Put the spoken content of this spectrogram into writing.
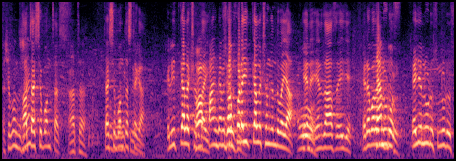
450, হ্যাঁ হ্যাঁ? চারশো পঞ্চাশ। আচ্ছা। চারশো পঞ্চাশ টাকা। ঈদ কালেকশন ভাই। পানি সব কটা ঈদ কালেকশন কিন্তু ভাইয়া। এনে এনে যা আছে এই যে। এটা বলে। লুডুস। এই যে লুডুস লুডুস।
